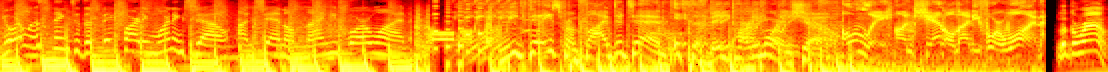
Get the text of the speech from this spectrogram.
You're listening to the Big Party Morning Show on Channel 94.1. Week- Weekdays from 5 to 10. It's the Big Party Morning Show. Only on Channel 94.1. Look around.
